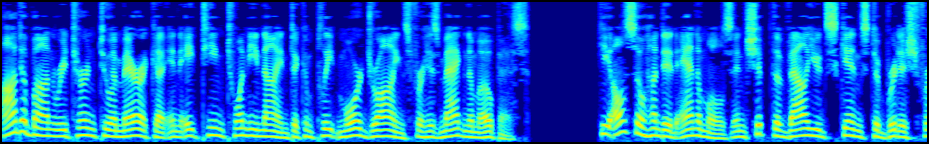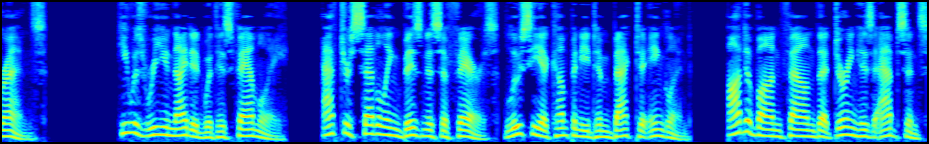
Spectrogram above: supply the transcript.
Audubon returned to America in 1829 to complete more drawings for his magnum opus. He also hunted animals and shipped the valued skins to British friends. He was reunited with his family. After settling business affairs, Lucy accompanied him back to England. Audubon found that during his absence,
